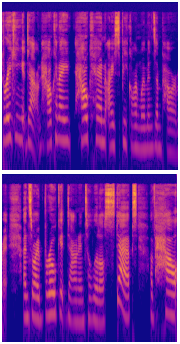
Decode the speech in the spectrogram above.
breaking it down. How can I how can I speak on women's empowerment? And so I broke it down into little steps of how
